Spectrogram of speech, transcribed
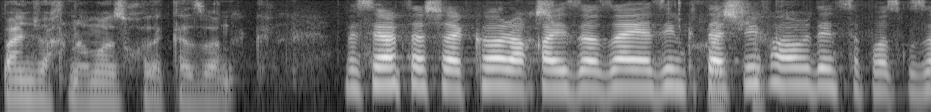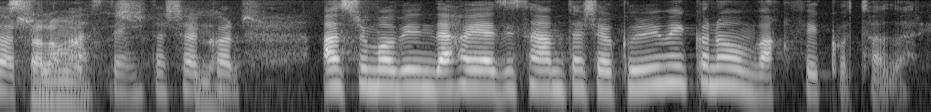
پنج وقت نماز خود قضا نکنه. بسیار تشکر آقای زازه از این که تشریف آوردین سپاسگزار شما هستیم. تشکر. از شما بیننده های عزیز هم تشکری می‌کنم. وقفه کوتاه داریم.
